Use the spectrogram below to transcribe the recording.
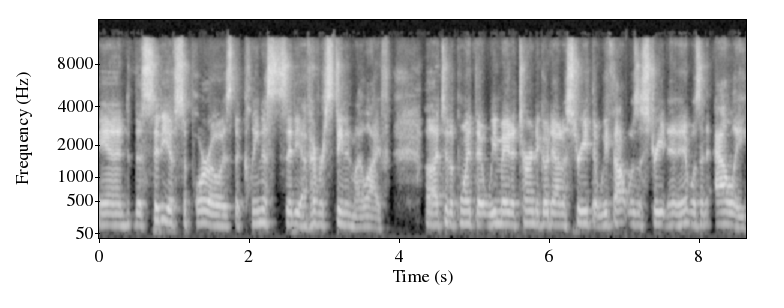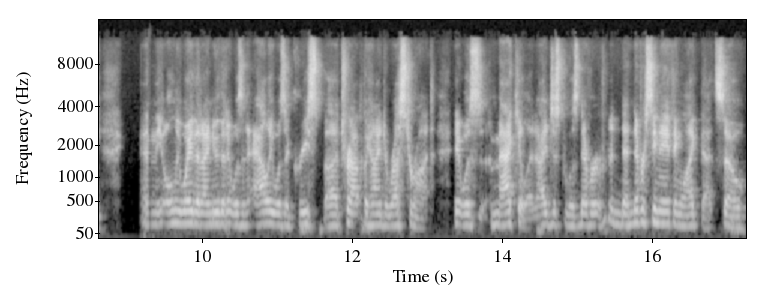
And the city of sapporo is the cleanest city i've ever seen in my life uh, to the point that we made a turn to go down a street that we thought was a street and it was an alley and the only way that I knew that it was an alley was a grease uh, trap behind a restaurant. It was immaculate. I just was never had never seen anything like that. So,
